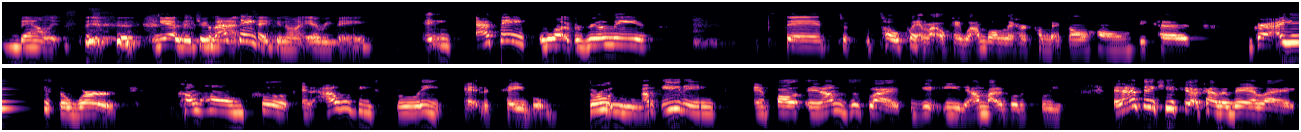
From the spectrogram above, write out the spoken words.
balance Yeah, so that you're not think- taking on everything. it, I think what really said to told Quentin like, okay, well, I'm gonna let her come back on home because, girl, I used to work, come home, cook, and I would be asleep at the table. Through Ooh. I'm eating and fall, and I'm just like, get eating. I'm about to go to sleep, and I think he felt kind of bad, like,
